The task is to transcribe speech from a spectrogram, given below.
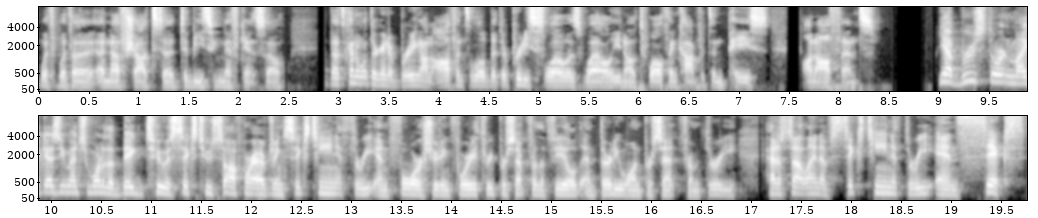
with with a, enough shots to to be significant. So that's kind of what they're going to bring on offense a little bit. They're pretty slow as well, you know, 12th in conference in pace on offense. Yeah, Bruce Thornton, Mike, as you mentioned, one of the big two is 6'2 sophomore, averaging 16, 3, and 4, shooting 43% from the field and 31% from three. Had a stat line of 16, 3, and 6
